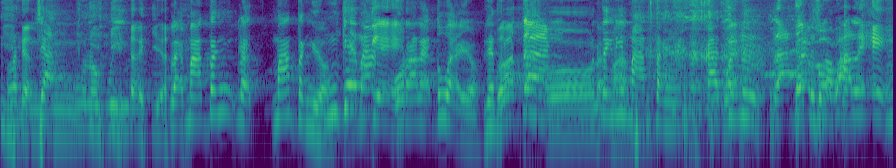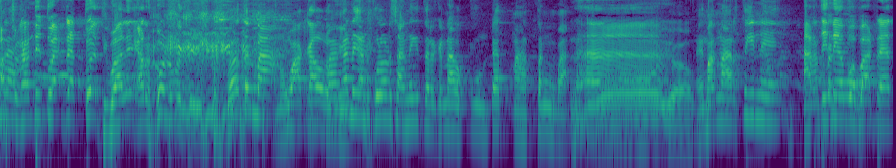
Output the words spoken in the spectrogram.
lejat ngono kuwi. iya iya Lek mateng, lek mateng ya. Nggih, Pak. Ora lek tuwek ya. Lah Boten. Oh, penting lek iki mateng. Kajene. lah tuwek mbok walik eh aja ganti tuwek tet tuwek diwalik karo ngono mesti Boten, Pak. Nuwakal lho Makane kan kula saniki terkenal kuntet mateng, Pak. nah Oh iya. Enten artine. Artine apa, Pak Tet?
